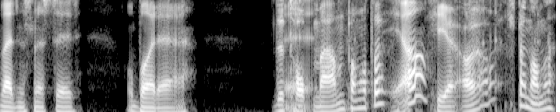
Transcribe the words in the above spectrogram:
verdensmester, og bare The top man, på en måte. Ja, He, ja, ja, spennende.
